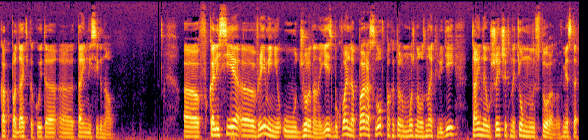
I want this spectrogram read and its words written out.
как подать какой-то э, тайный сигнал. Э, в колесе э, времени у Джордана есть буквально пара слов, по которым можно узнать людей, тайно ушедших на темную сторону. Вместо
